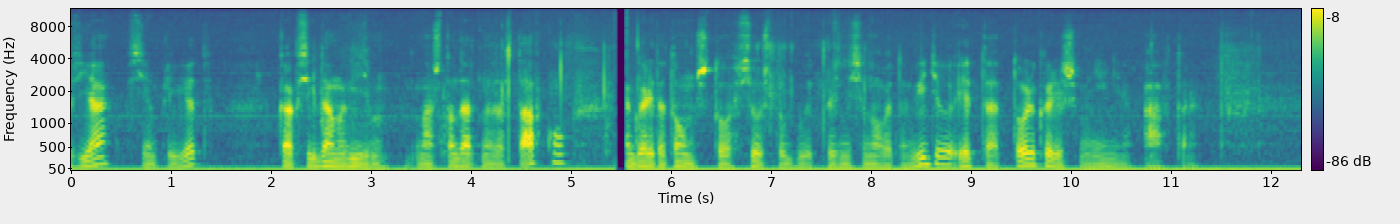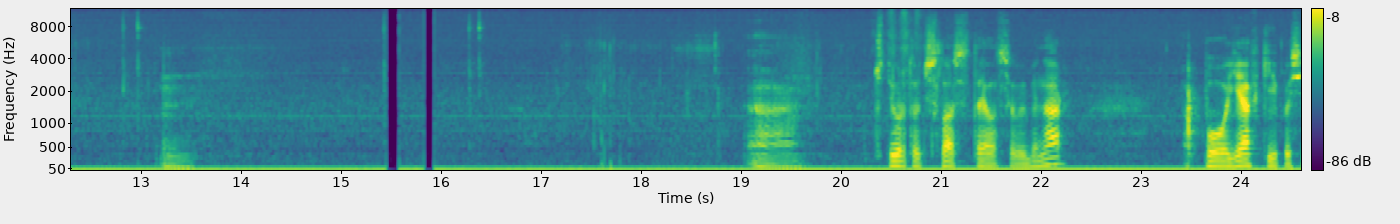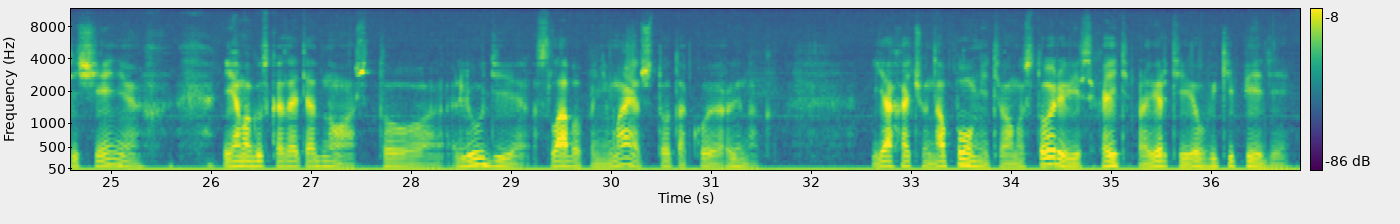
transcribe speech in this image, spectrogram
друзья, всем привет! Как всегда мы видим нашу стандартную заставку. Она говорит о том, что все, что будет произнесено в этом видео, это только лишь мнение автора. 4 а, числа состоялся вебинар по явке и посещению я могу сказать одно, что люди слабо понимают, что такое рынок. Я хочу напомнить вам историю, если хотите, проверьте ее в Википедии.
